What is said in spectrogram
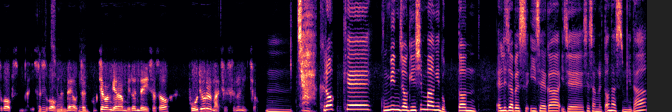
수가 없습니다. 있을 그렇죠. 수가 없는데 어떤 예. 국제 관계나 뭐 이런 데 있어서 보조를 맞출 수는 있죠. 음, 자, 그렇게 국민적인 신망이 높던 엘리자베스 2세가 이제 세상을 떠났습니다.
